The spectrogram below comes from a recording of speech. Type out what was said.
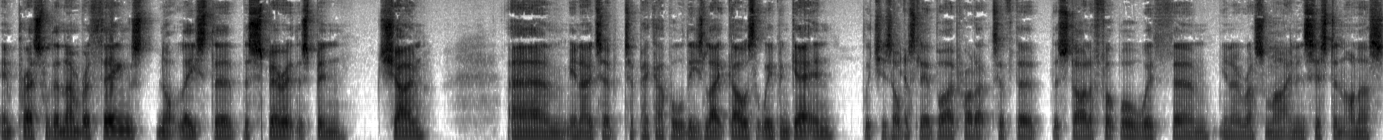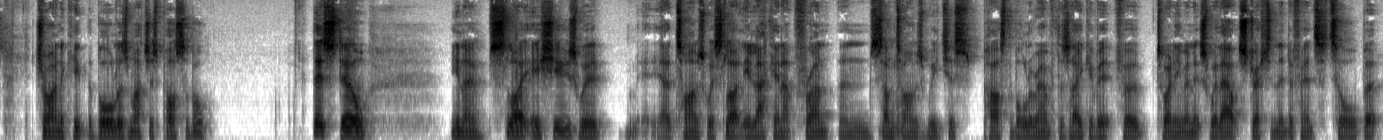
impressed with a number of things, not least the the spirit that's been shown. Um, you know, to to pick up all these late goals that we've been getting, which is obviously a byproduct of the the style of football with um, you know Russell Martin insistent on us trying to keep the ball as much as possible. There's still, you know, slight issues. We're at times we're slightly lacking up front, and sometimes mm-hmm. we just pass the ball around for the sake of it for 20 minutes without stretching the defence at all. But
